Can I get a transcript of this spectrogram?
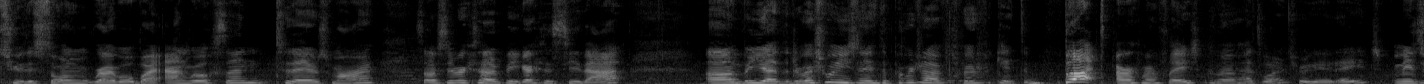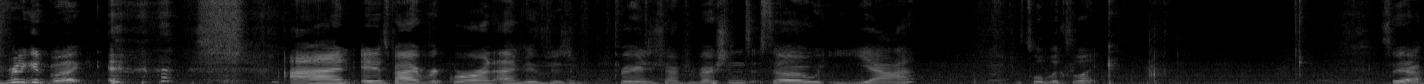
to the song Rebel by Ann Wilson today or tomorrow. So I'm super excited for you guys to see that. Um, but yeah, the direction we're using is The Perfect Life for Kids, but I recommend Flash because I've had one. It's a really good age. I mean, it's a really good book. and it is by Rick Warren and 300 chapter versions. So yeah, that's what it looks like. So yeah.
